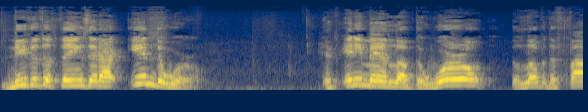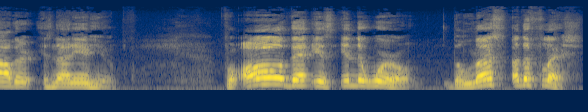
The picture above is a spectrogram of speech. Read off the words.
neither the things that are in the world. If any man love the world, the love of the Father is not in him. For all that is in the world, the lust of the flesh,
